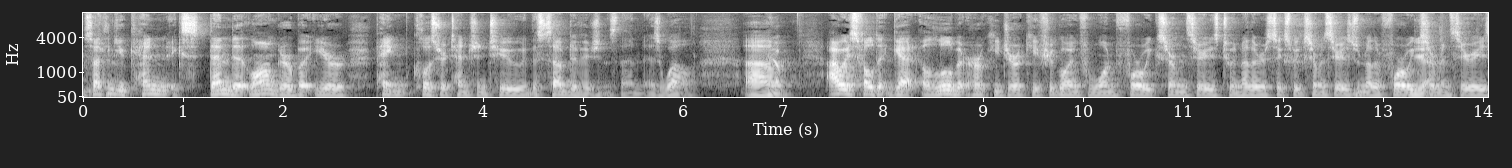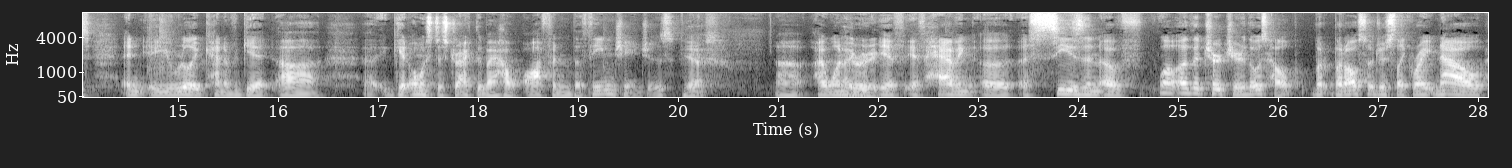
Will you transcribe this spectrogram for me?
So I think you can extend it longer, but you're paying closer attention to the subdivisions then as well. Um, Yep. I always felt it get a little bit herky jerky if you're going from one four week sermon series to another six week sermon series to another four week Yeah. sermon series, and you really kind of get uh, uh, get almost distracted by how often the theme changes. Yes. Uh, I wonder agree. if if having a, a season of well of the church year those help, but but also just like right now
